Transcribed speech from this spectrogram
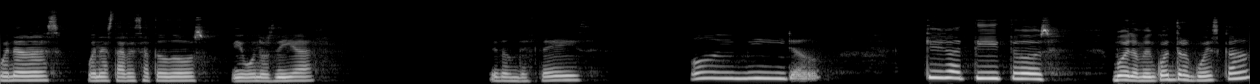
Buenas, buenas tardes a todos y buenos días. De donde estéis. ¡Ay, mira! ¡Qué gatitos! Bueno, me encuentro en Huesca.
